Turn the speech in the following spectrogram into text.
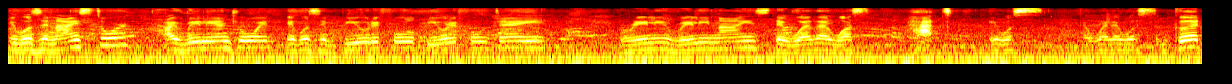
It was a nice tour. I really enjoyed. It was a beautiful, beautiful day. Really, really nice. The weather was hot. It was the weather was good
